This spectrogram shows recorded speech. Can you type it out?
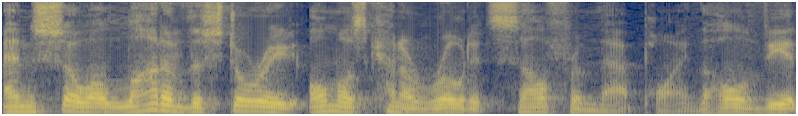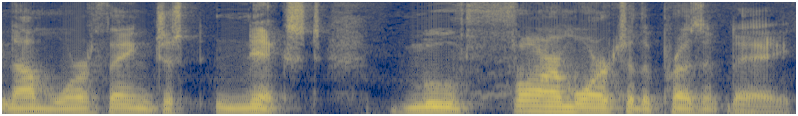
And so a lot of the story almost kind of wrote itself from that point. The whole Vietnam War thing just nixed, moved far more to the present day.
